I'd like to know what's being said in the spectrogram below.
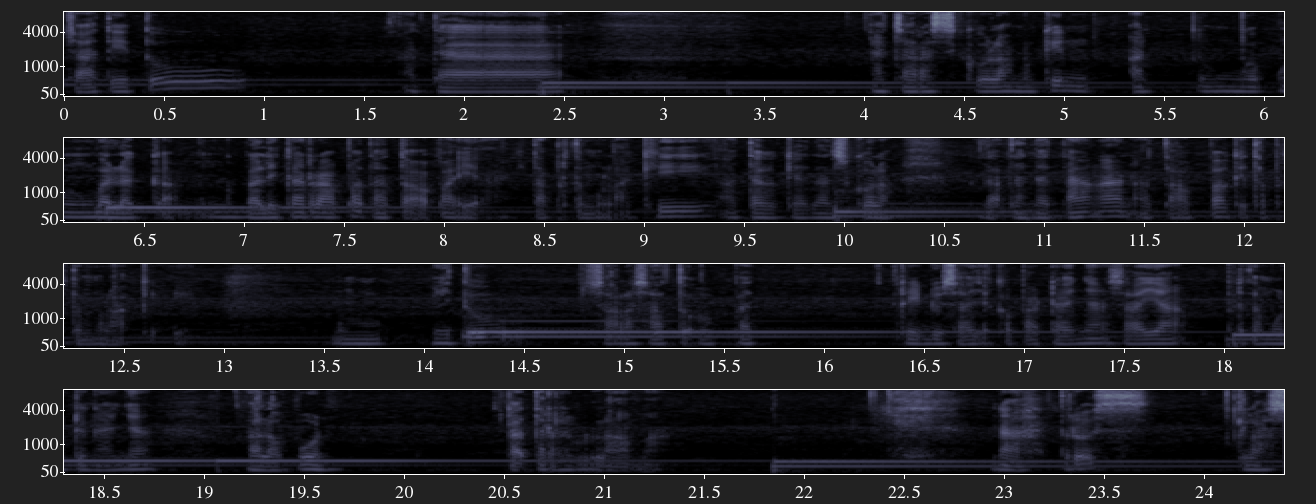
saat itu ada acara sekolah mungkin mengembalikan, mengembalikan rapat atau apa ya kita bertemu lagi ada kegiatan sekolah minta tanda tangan atau apa kita bertemu lagi. Itu salah satu obat rindu saya kepadanya saya bertemu dengannya walaupun gak terlalu lama. Nah terus kelas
